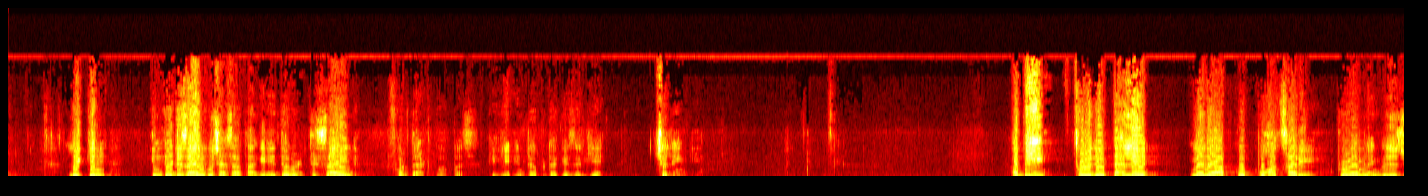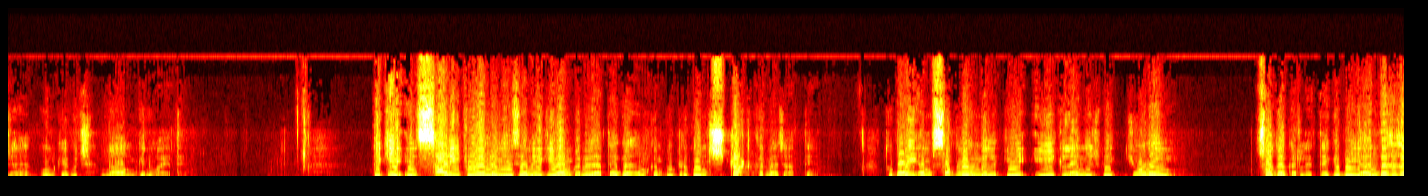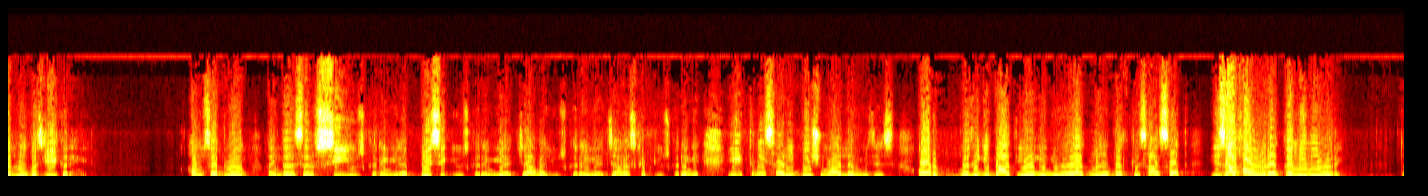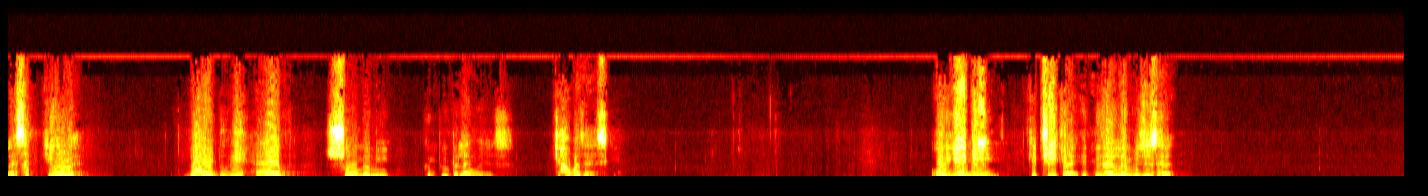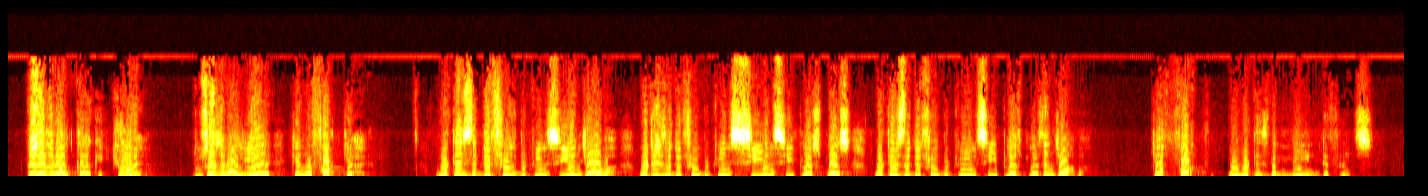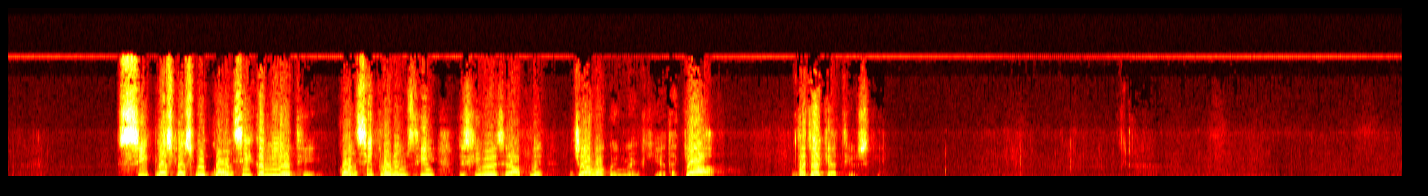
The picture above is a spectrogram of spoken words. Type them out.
لیکن ان کا ڈیزائن کچھ ایسا تھا کہ they were designed for that purpose کہ یہ انٹرپریٹر کے ذریعے چلیں گے ابھی تھوڑی دیر پہلے میں نے آپ کو بہت ساری پروگرام لینگویجز جو ہیں، ان کے کچھ نام گنوائے تھے۔ دیکھیے، ان ساری پروگرام لینگویج سے ہم ایک ہی کام کرنا چاہتے ہیں کہ ہم کمپیوٹر کو انسٹرکٹ کرنا چاہتے ہیں۔ تو بھائی، ہم سب لوگ مل کے ایک لینگویج پہ کیوں نہیں سودا کر لیتے کہ بھائی، آئندہ سے سب لوگ بس یہی کریں گے۔ ہم سب لوگ آئندہ سے صرف سی یوز کریں گے، یا بیسک یوز کریں گے، یا جاوا یوز کریں گے، یا جاوا اسکرپٹ یوز کریں گے۔ یہ اتنی ساری بے شمار لینگویجز اور مزے کی بات یہ ہے کہ ان میں وقت کے ساتھ ساتھ اضافہ ہو رہا ہے، کمی نہیں ہو رہی۔ تو ایسا کیوں ہے؟ Why do we have so many computer languages کیا وجہ ہے اس کی؟ اور یہ بھی کہ ٹھیک ہے، اتنی ساری لینگویجز ہیں۔ پہلا سوال تھا کہ کیوں ہے دوسرا سوال یہ ہے کہ ان میں فرق کیا ہے؟ What is the difference between C and Java what is the difference between C and C plus plus what is the difference between C plus plus and Java کیا فرق؟ What is the main difference C plus plus میں کون سی کمیاں تھیں؟ کون سی problems تھیں جس کی وجہ سے آپ نے جاوا کو انوینٹ کیا تھا؟ کیا وجہ کیا تھی اس کی؟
